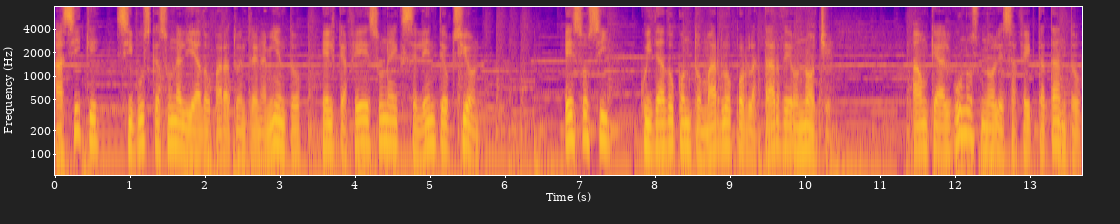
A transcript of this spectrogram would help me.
Así que, si buscas un aliado para tu entrenamiento, el café es una excelente opción. Eso sí, cuidado con tomarlo por la tarde o noche. Aunque a algunos no les afecta tanto,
